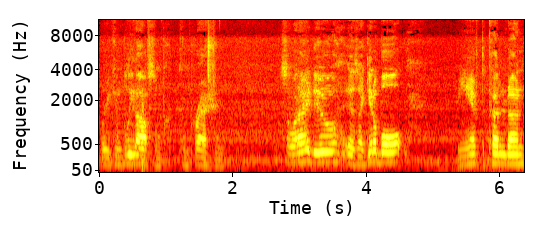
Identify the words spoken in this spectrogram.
where you can bleed off some compression. So what I do is I get a bolt, and you have to cut it on,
